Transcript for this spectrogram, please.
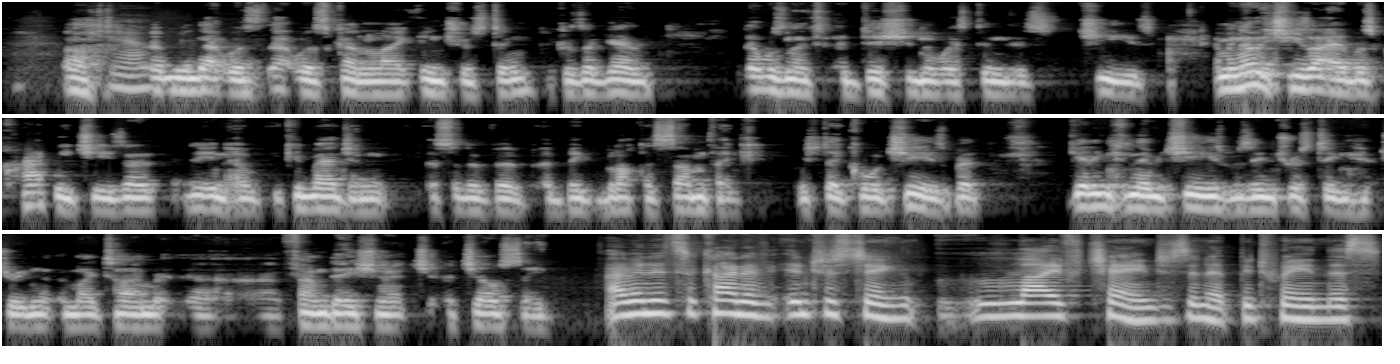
oh, yeah. I mean, that was that was kind of like interesting because again, there was an addition to West Indies cheese. I mean, the only cheese I had was crappy cheese. I, you know, you can imagine a sort of a, a, big block of something, which they called cheese. But getting to know cheese was interesting during my time at uh, Foundation at, at, Chelsea. I mean, it's a kind of interesting life change, isn't it? Between this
